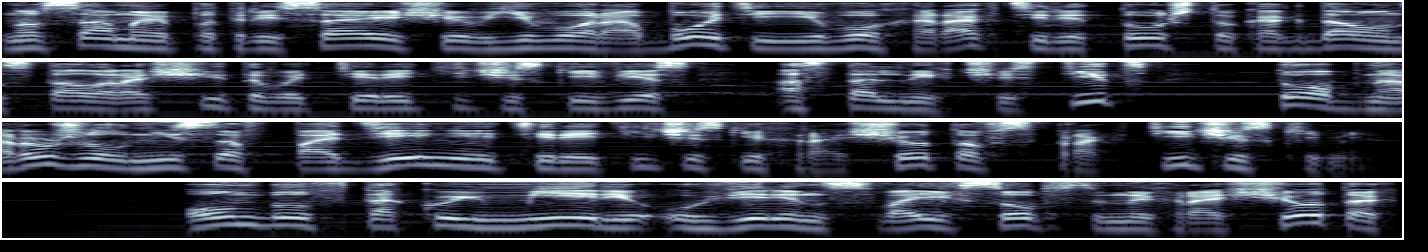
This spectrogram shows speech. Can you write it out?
Но самое потрясающее в его работе и его характере то, что когда он стал рассчитывать теоретический вес остальных частиц, то обнаружил несовпадение теоретических расчетов с практическими. Он был в такой мере уверен в своих собственных расчетах,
